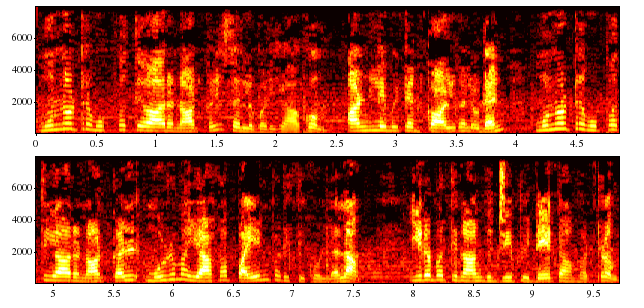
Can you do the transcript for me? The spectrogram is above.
முன்னூற்று முப்பத்தி ஆறு நாட்கள் செல்லுபடியாகும். அன்லிமிடெட் கால்களுடன் முன்னூற்று முப்பத்தி ஆறு நாட்கள் முழுமையாக பயன்படுத்திக் கொள்ளலாம். இருபத்தி நான்கு ஜிபி டேட்டா மற்றும்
